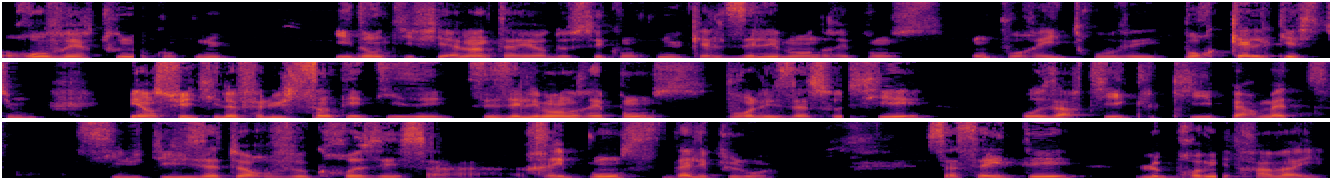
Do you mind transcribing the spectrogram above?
rouvrir tous nos contenus, identifier à l'intérieur de ces contenus quels éléments de réponse on pourrait y trouver, pour quelles questions, et ensuite, il a fallu synthétiser ces éléments de réponse pour les associer aux articles qui permettent, si l'utilisateur veut creuser sa réponse, d'aller plus loin. Ça, ça a été le premier travail.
